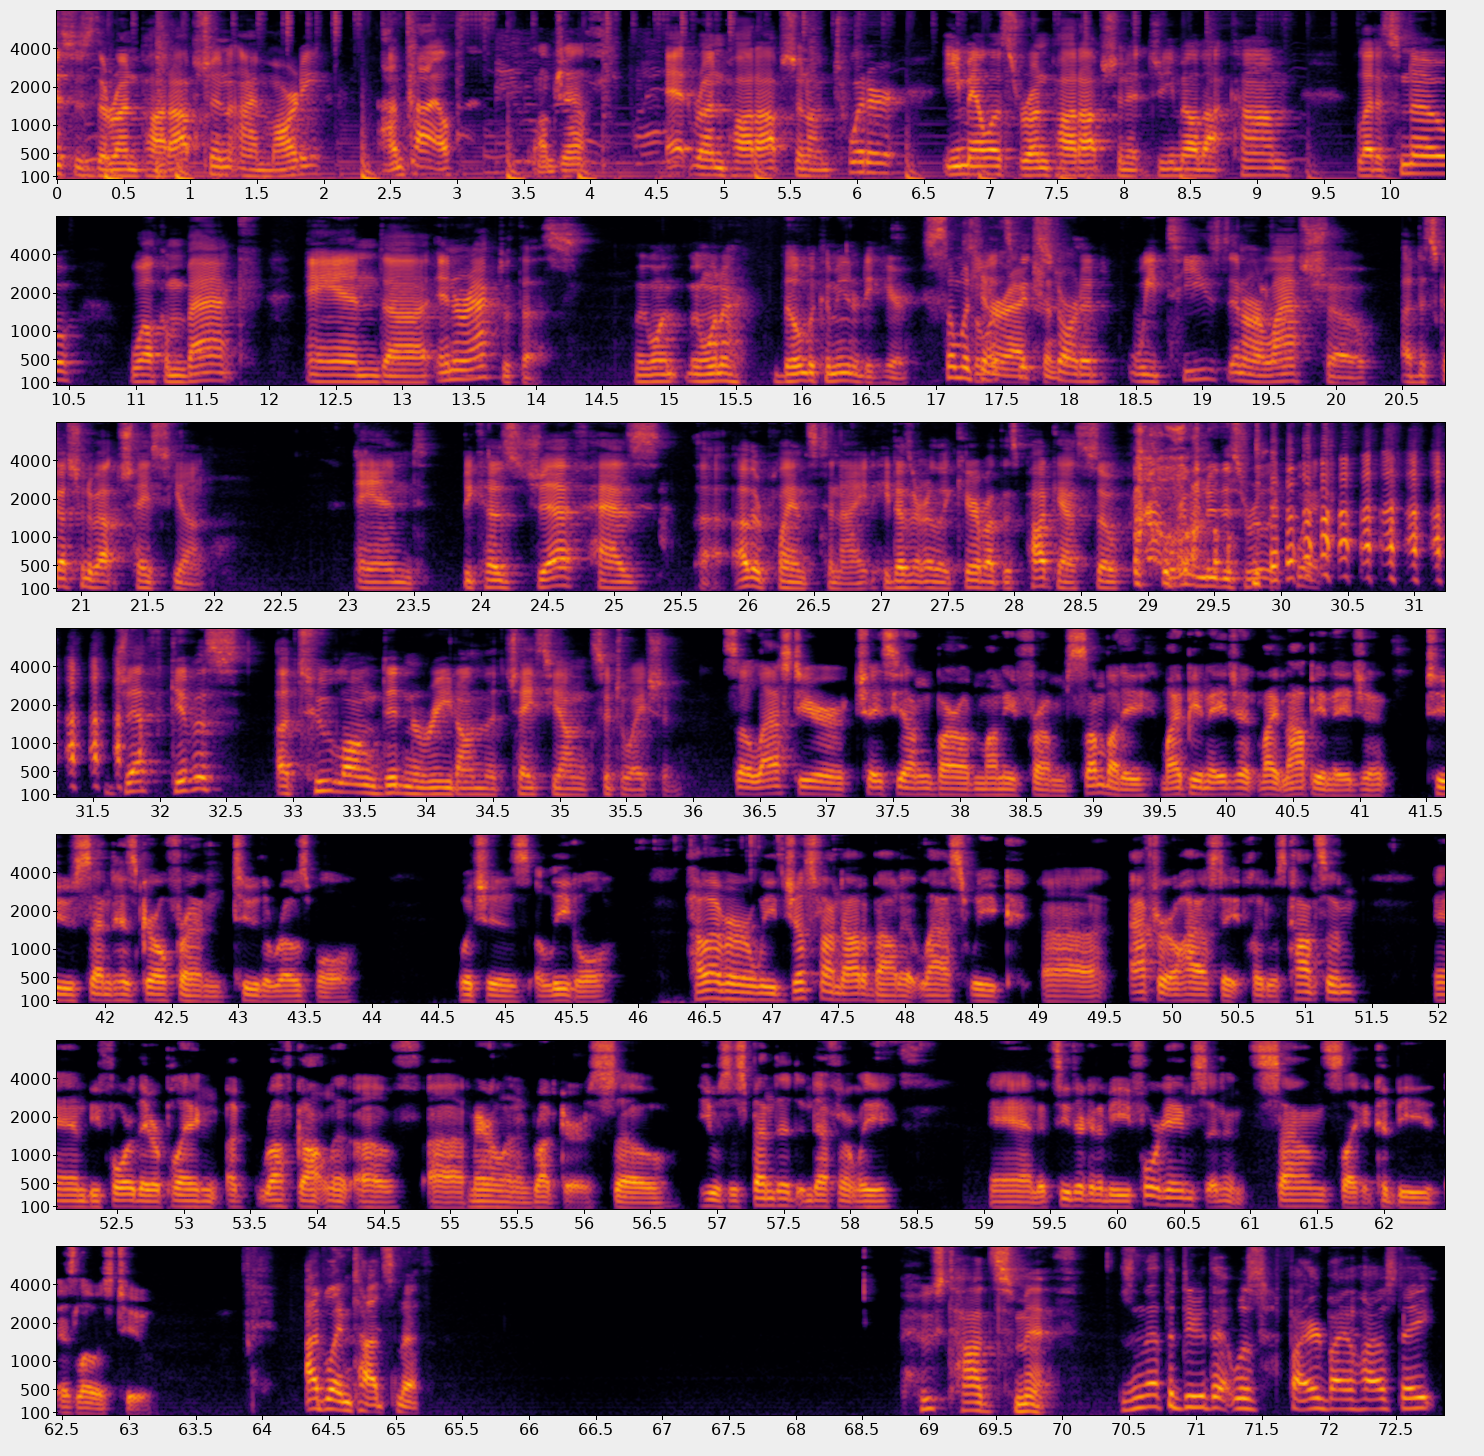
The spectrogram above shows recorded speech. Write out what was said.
This is the Run Pod Option. I'm Marty. I'm Kyle. I'm Jeff. At Run Pod Option on Twitter. Email us runpodoption at gmail.com. Let us know. Welcome back and uh, interact with us. We want we want to build a community here. So much so let's get started. We teased in our last show a discussion about Chase Young, and because Jeff has uh, other plans tonight, he doesn't really care about this podcast. So we're going to do this really quick. Jeff, give us a too long didn't read on the Chase Young situation. So last year, Chase Young borrowed money from somebody, might be an agent, might not be an agent, to send his girlfriend to the Rose Bowl, which is illegal. However, we just found out about it last week uh, after Ohio State played Wisconsin and before they were playing a rough gauntlet of uh, Maryland and Rutgers. So he was suspended indefinitely, and it's either going to be four games, and it sounds like it could be as low as two. I blame Todd Smith. Who's Todd Smith? Isn't that the dude that was fired by Ohio State?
